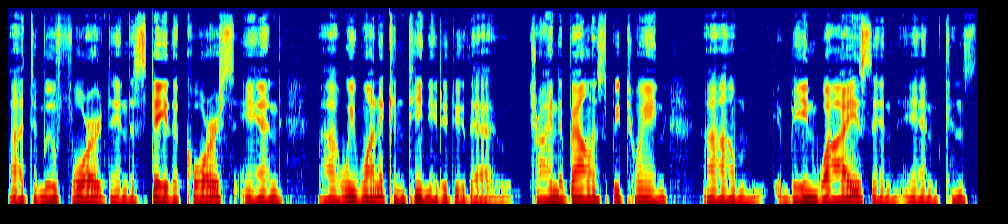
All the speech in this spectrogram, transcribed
uh, to move forward and to stay the course. And uh, we want to continue to do that, trying to balance between um, being wise and, and cons-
